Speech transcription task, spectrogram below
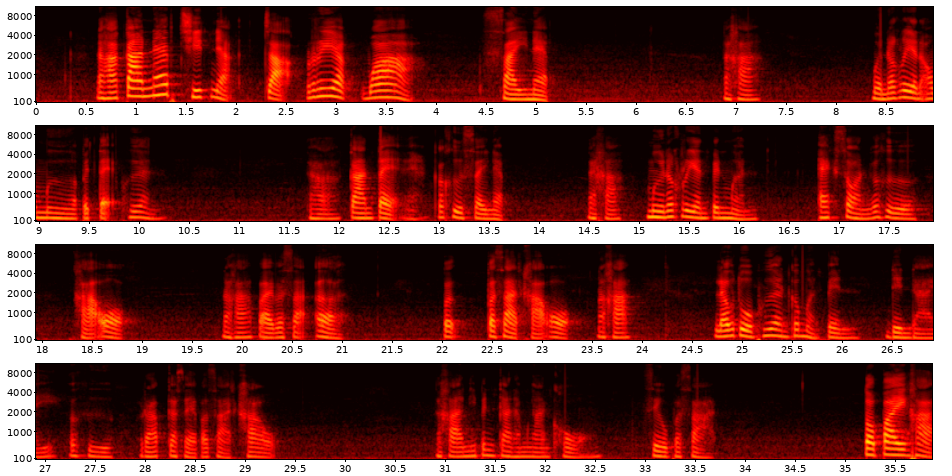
นะคะ การแนบชิดเนี่ยจะเรียกว่าไซแนปนะคะ เหมือนนักเรียนเอามือไปแตะเพื่อนนะคะ การแตะเนี่ยก็คือไซแนปนะคะ มือนักเรียนเป็นเหมือนแอ็กซอนก็คือขาออกนะคะปลายประสาทเออประประสาทขาออกนะคะ แล้วตัวเพื่อนก็เหมือนเป็น เดนไดก็คือรับกระแสประสาทเข้านะคะอันนี้เป็นการทำงานของเซลล์ประสาท ต่อไปค่ะ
